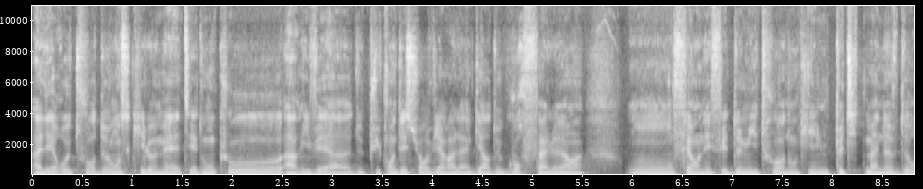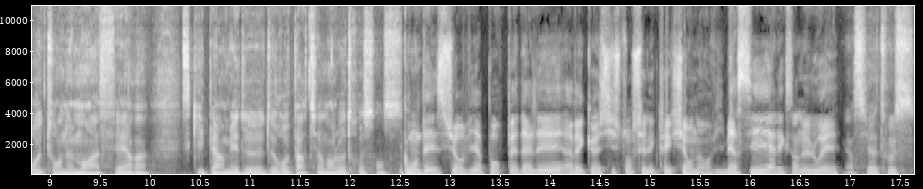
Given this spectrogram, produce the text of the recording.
aller-retour de 11 km et donc au, arrivé à, depuis Condé-sur-Vire à la gare de Gourfaleur, on fait en effet demi-tour, donc il y a une petite manœuvre de retournement à faire, ce qui permet de, de repartir dans l'autre sens. Condé survire pour pédaler avec assistance électrique si on a envie. Merci Alexandre Lelouet. Merci à tous.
